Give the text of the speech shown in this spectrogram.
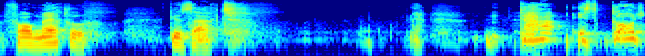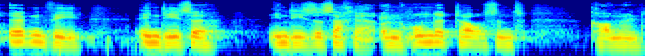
Frau Merkel gesagt. Da ist Gott irgendwie in diese, in diese Sache. Und 100.000 kommen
